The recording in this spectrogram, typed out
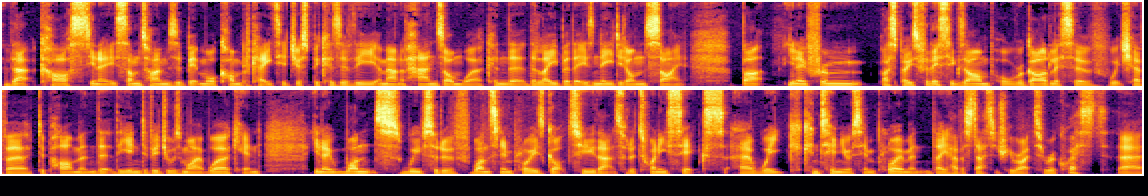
that casts you know is sometimes a bit more complicated just because of the amount of hands-on work and the the labor that is needed on site but you know, from I suppose for this example, regardless of whichever department that the individuals might work in, you know, once we've sort of once an employee's got to that sort of 26 uh, week continuous employment, they have a statutory right to request uh,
